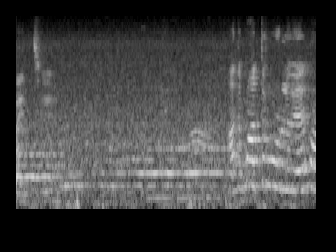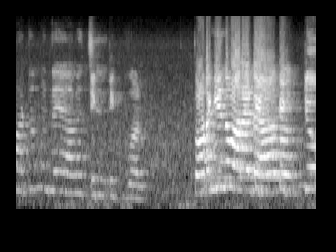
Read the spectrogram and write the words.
വെച്ച്. അത് മാത്രമേ ഉള്ളൂ വേറെ പാട്ടൊന്നുമില്ല യാ വെച്ച്. ടിക് ടിക് വൺ. തുടങ്ങിന്ന് പറയട്ടെ tick two.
